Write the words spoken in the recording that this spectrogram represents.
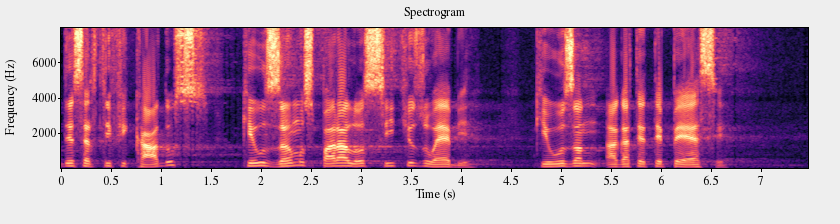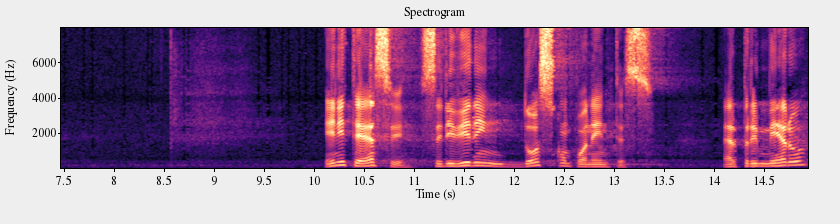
de certificados que usamos para os sítios web, que usam HTTPS. NTS se divide em dois componentes. O primeiro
